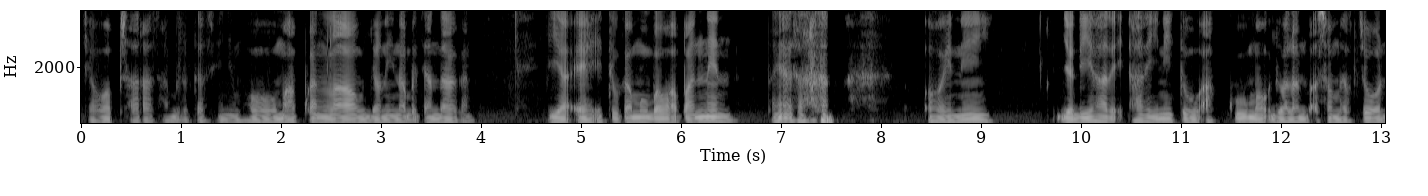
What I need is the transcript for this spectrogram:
Jawab Sarah sambil tersenyum. Oh, maafkanlah, Nina bercanda kan. Iya, eh itu kamu bawa apa Nin? Tanya Sarah. Oh ini, jadi hari hari ini tuh aku mau jualan bakso mercon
